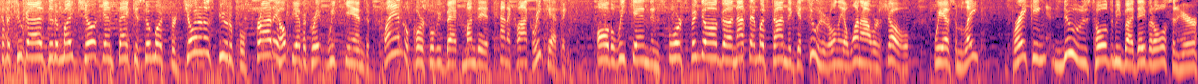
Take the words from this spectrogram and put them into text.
Back on the Two Guys Did a Mic show. Again, thank you so much for joining us. Beautiful Friday. Hope you have a great weekend planned. Of course, we'll be back Monday at 10 o'clock recapping all the weekend in sports. Big Dog, uh, not that much time to get to here, only a one hour show. We have some late breaking news told to me by David Olson here.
